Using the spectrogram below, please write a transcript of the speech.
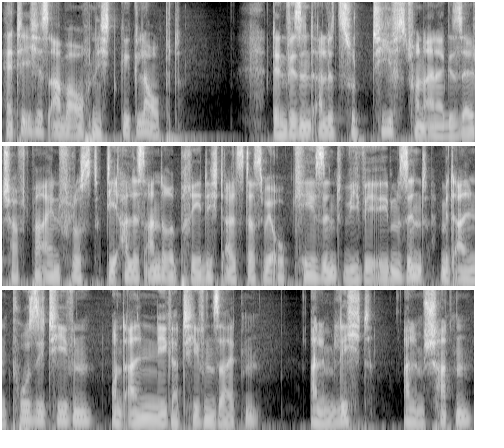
hätte ich es aber auch nicht geglaubt. Denn wir sind alle zutiefst von einer Gesellschaft beeinflusst, die alles andere predigt, als dass wir okay sind, wie wir eben sind, mit allen positiven und allen negativen Seiten, allem Licht, allem Schatten,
